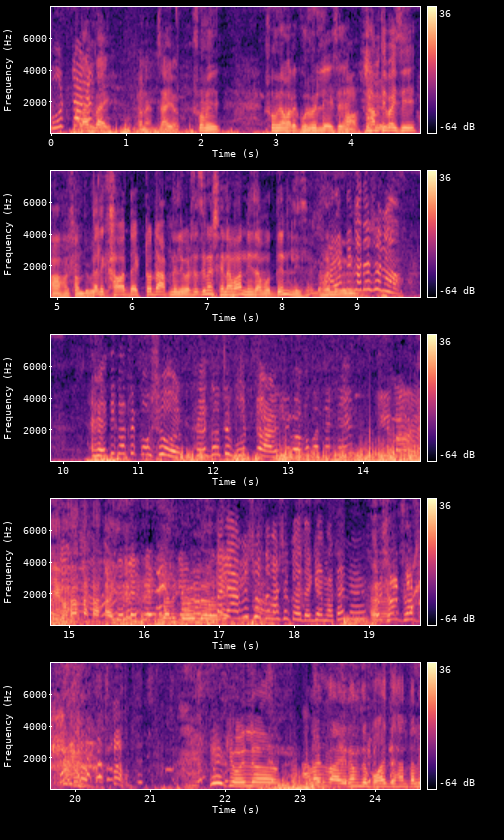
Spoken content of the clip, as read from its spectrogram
ভুট্টা। আলান ভাই শোনেন যাই হোক। সুমি সুমি আমার ঘুরবে লিয়ে আইছে। হ্যাঁ, শান্তি পাইছি। হ্যাঁ হ্যাঁ শান্তি তাহলে খাওয়ার দায়িত্বটা আপনি লিবার চাচ্ছেন সেনামা আমার নিজামুদ্দিন লিছে হ্যাঁ। কথা শোনো। হেদি কাছে কুসুল হ্যাঁ কাছে ভুট্টা আর বাবা কাছে কি? তাহলে আমি শুদ্ধ ভাষা কয় দেখি গে মাথায় না? কি হইল? আলান ভাই এরকম যে ভয় দেখান তাহলে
